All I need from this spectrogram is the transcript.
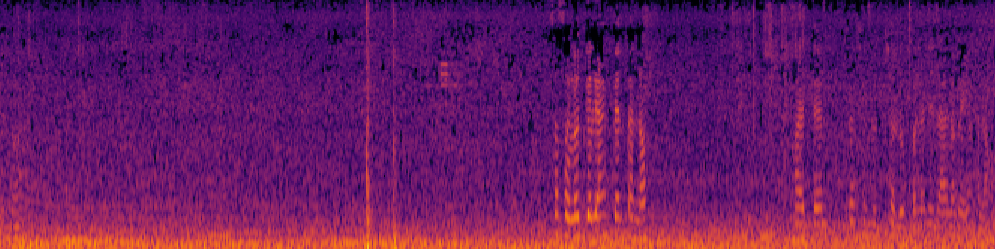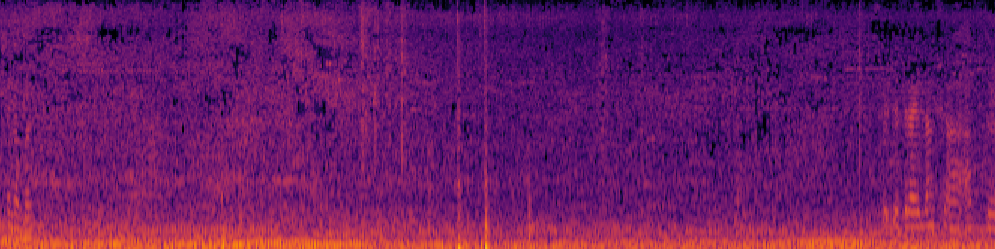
Diba? Sa sulod gali ang tent, ano? Car tent. Sa sulod, sa pala nilalagay ang kala ko sa labas. So, dry lang siya after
